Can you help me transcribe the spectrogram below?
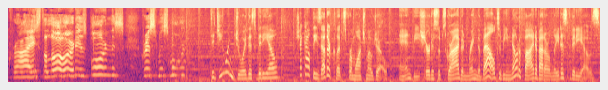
Christ the Lord is born this Christmas morn. Did you enjoy this video? Check out these other clips from WatchMojo, and be sure to subscribe and ring the bell to be notified about our latest videos.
